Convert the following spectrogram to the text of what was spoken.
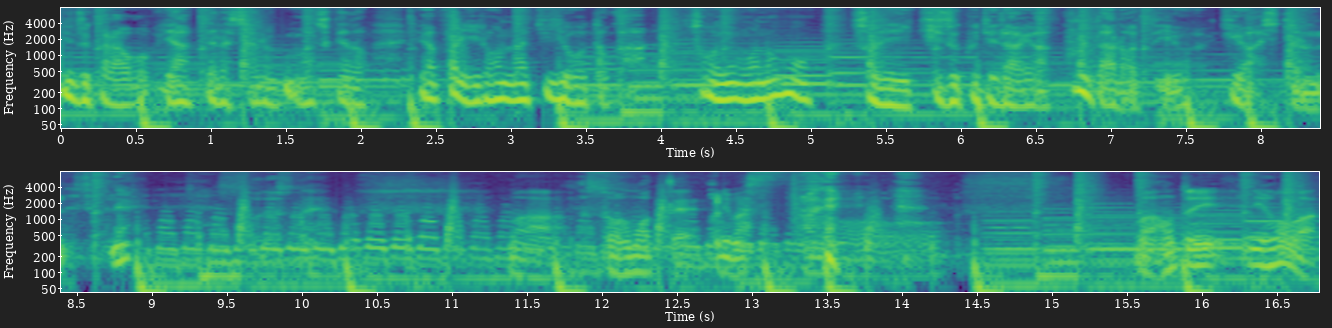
自らをやってらっしゃいますけどやっぱりいろんな企業とかそういうものもそれに気づく時代が来るだろうっていう気がしてるんですよね。そうですね。まあそう思っております。まあ本当に日本は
